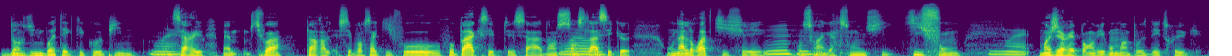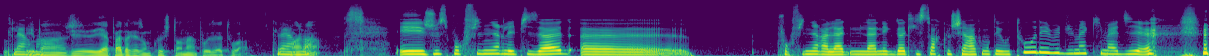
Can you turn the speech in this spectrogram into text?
dans une boîte avec tes copines. Sérieux. Même, tu vois, c'est pour ça qu'il faut, faut pas accepter ça dans le sens là, c'est que on a le droit de kiffer, qu'on mhm. soit un garçon ou une fille, kiffons. Ouais. Moi, j'aurais pas envie qu'on m'impose des trucs. Et eh ben, il n'y a pas de raison que je t'en impose à toi. Clairement. Et juste pour finir l'épisode, euh, pour finir l'anecdote, l'histoire que j'ai racontée au tout début du mec qui m'a dit euh,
